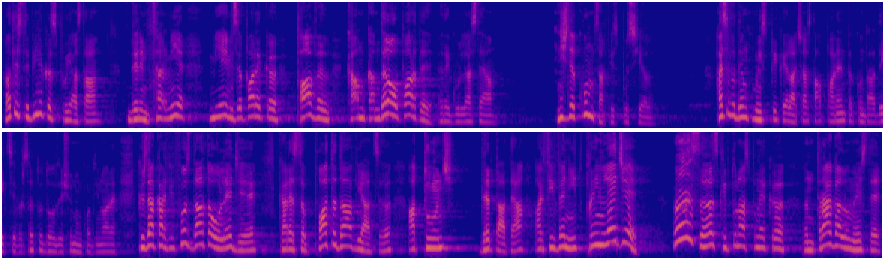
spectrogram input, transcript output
Frate, este bine că spui asta, dar mie, mie mi se pare că Pavel cam, cam de la o parte regulile astea. Nici de cum ți-ar fi spus el. Hai să vedem cum explică el această aparentă contradicție, versetul 21 în continuare. Căci dacă ar fi fost dată o lege care să poată da viață, atunci dreptatea ar fi venit prin lege. Însă, Scriptura spune că întreaga lume este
